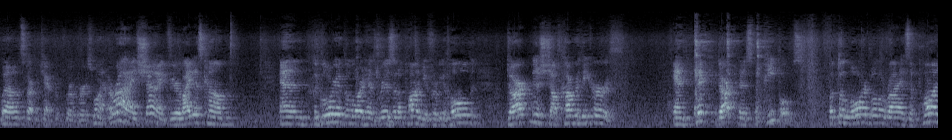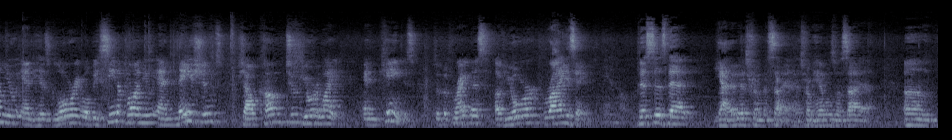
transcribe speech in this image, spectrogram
Well, let's start with chapter verse 1. Arise, shine, for your light has come, and the glory of the Lord has risen upon you. For behold, darkness shall cover the earth, and thick darkness the peoples. But the Lord will arise upon you, and his glory will be seen upon you, and nations shall come to your light, and kings to the brightness of your rising. This is that, yeah, that is from Messiah. It's from Handel's Messiah. Um,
